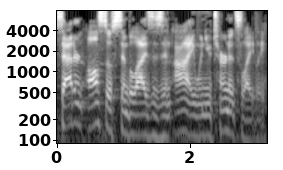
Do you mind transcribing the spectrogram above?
Saturn also symbolizes an eye when you turn it slightly.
